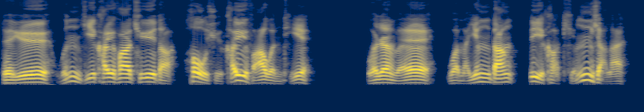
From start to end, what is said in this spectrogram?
对于文集开发区的后续开发问题，我认为我们应当立刻停下来。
